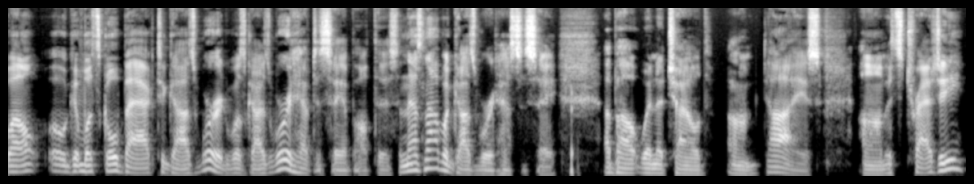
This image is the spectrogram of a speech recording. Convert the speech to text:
well, okay, let's go back to God's word. What does God's word have to say about this? And that's not what God's word has to say about when a child um, dies. Um, it's tragedy,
